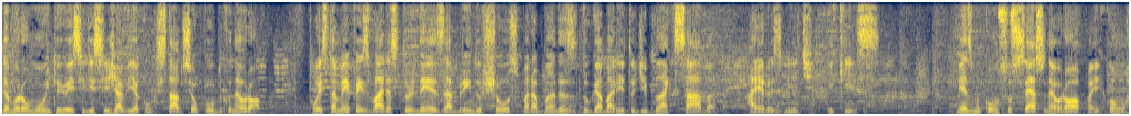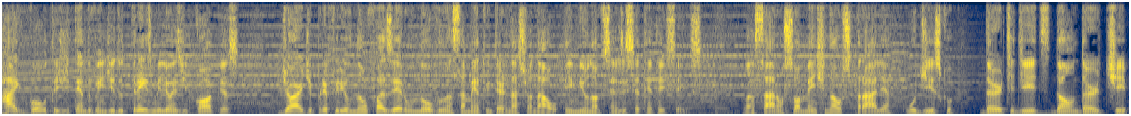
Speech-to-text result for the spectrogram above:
Demorou muito e o ACDC já havia conquistado seu público na Europa, pois também fez várias turnês abrindo shows para bandas do gabarito de Black Sabbath, Aerosmith e Kiss. Mesmo com o sucesso na Europa e com o High Voltage tendo vendido 3 milhões de cópias, George preferiu não fazer um novo lançamento internacional em 1976. Lançaram somente na Austrália o disco Dirty Deeds Done Dirt Cheap.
